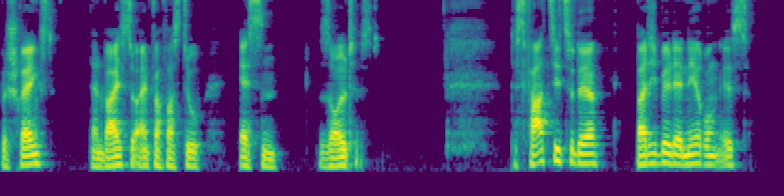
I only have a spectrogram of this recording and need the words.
beschränkst, dann weißt du einfach, was du essen solltest. Das Fazit zu der Bodybuilder-Ernährung ist,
